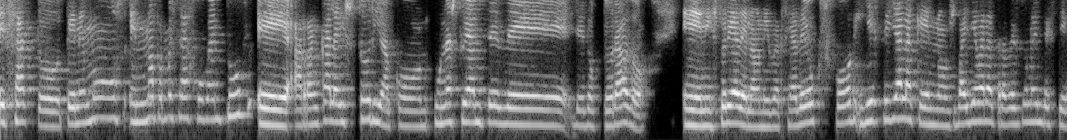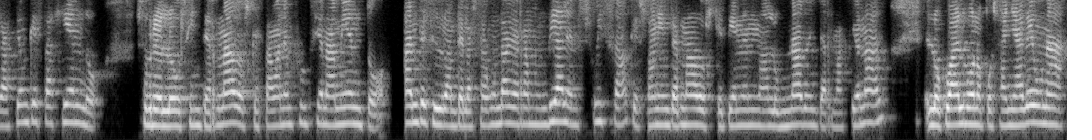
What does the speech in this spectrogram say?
Exacto, tenemos en una promesa de juventud, eh, arranca la historia con una estudiante de, doctorado en historia de la Universidad de Oxford y es ella la que nos va a llevar a través de una investigación que está haciendo sobre los internados que estaban en funcionamiento antes y durante la Segunda Guerra Mundial en Suiza, que son internados que tienen alumnado internacional, lo cual, bueno, pues añade una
